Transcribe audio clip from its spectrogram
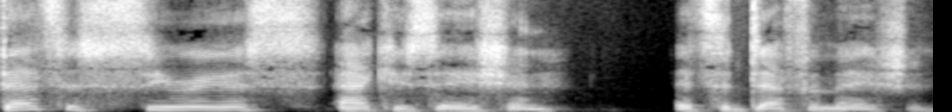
that's a serious accusation. It's a defamation.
